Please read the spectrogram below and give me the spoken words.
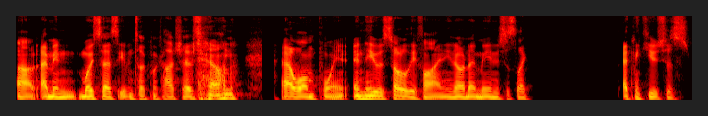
Uh, I mean, Moises even took Makhachev down at one point, and he was totally fine. You know what I mean? It's just like, I think he was just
